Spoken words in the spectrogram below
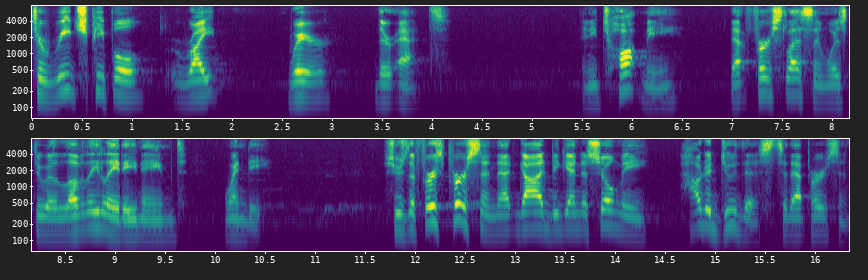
To reach people right where they're at. And he taught me that first lesson was through a lovely lady named Wendy. She was the first person that God began to show me how to do this to that person.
